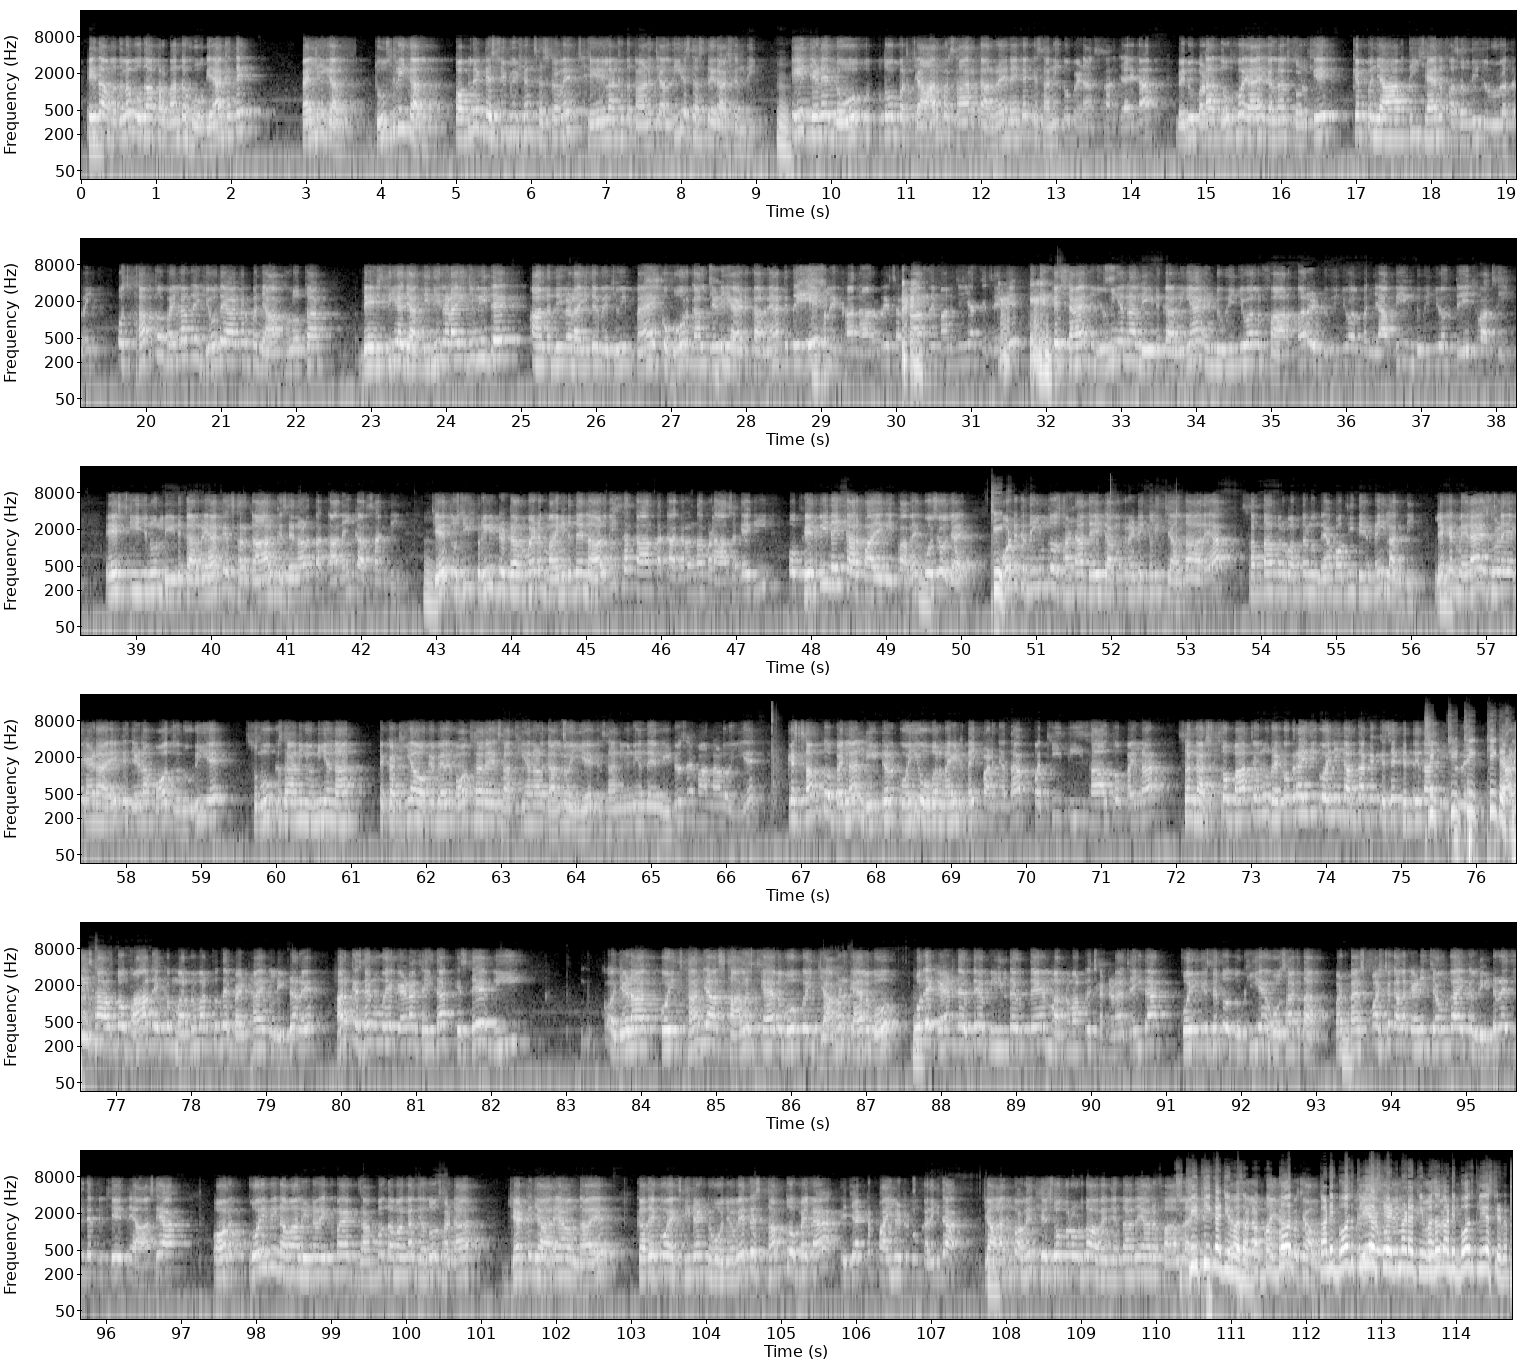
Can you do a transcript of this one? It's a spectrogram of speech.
ਇਹਦਾ ਮਤਲਬ ਉਹਦਾ ਪ੍ਰਬੰਧ ਹੋ ਗਿਆ ਕਿਤੇ? ਪਹਿਲੀ ਗੱਲ। ਦੂਸਰੀ ਗੱਲ ਪਬਲਿਕ ਡਿਸਟ੍ਰੀਬਿਊਸ਼ਨ ਸਿਸਟਮ ਹੈ 6 ਲੱਖ ਦੁਕਾਨ ਚੱਲਦੀ ਹੈ ਸਸਤੇ ਰਾਸ਼ਨ ਦੀ। ਇਹ ਜਿਹੜੇ ਲੋਕ ਉੱਤੋਂ ਪ੍ਰਚਾਰ ਪ੍ਰਸਾਰ ਕਰ ਰਹੇ ਨੇ ਕਿ ਕਿਸਾਨੀ ਤੋਂ ਬਿਨਾਂ ਸਰ ਜਾਏਗਾ ਮੈਨੂੰ ਬੜਾ ਦੁੱਖ ਹੋਇਆ ਇਹ ਗੱਲਾਂ ਸੁਣ ਕੇ ਕਿ ਪੰਜਾਬ ਦੀ ਸ਼ਾਇਦ ਫਸਲ ਦੀ ਜ਼ਰੂਰਤ ਨਹੀਂ। ਉਹ ਸਭ ਤੋਂ ਪਹਿਲਾਂ ਤੇ ਯੋਧੇ ਆਂਗਰ ਪੰਜਾਬ ਖਲੋਤਾ ਦੇਸ਼ ਦੀ ਆਜ਼ਾਦੀ ਦੀ ਲੜਾਈ 'ਚ ਵੀ ਤੇ ਅੰਨ ਦੀ ਲੜਾਈ ਦੇ ਵਿੱਚ ਵੀ। ਮੈਂ ਇੱਕ ਹੋਰ ਗੱਲ ਜਿਹੜੀ ਐਡ ਕਰ ਰਿਹਾ ਕਿਤੇ ਇਹ ਭੁਲੇਖਾ ਨਾ ਰਵੇ ਸਰਕਾਰ ਦੇ ਮਨ 'ਚ ਜਾਂ ਕਿਸੇ ਦੇ ਕਿ ਸ਼ਾਇਦ ਯੂਨੀਅਨਾਂ ਲੀਡ ਕਰ ਰਹੀਆਂ individual farmer individual Punjabi individual ਦੇਸ਼ਵਾਸੀ ਇਸ ਚੀਜ਼ ਨੂੰ ਲੀਡ ਕਰ ਰਿਹਾ ਕਿ ਸਰਕਾਰ ਕਿਸੇ ਨਾਲ ਧੱਕਾ ਨਹੀਂ ਕਰ ਸਕਦੀ। ਜੇ ਤੁਸੀਂ ਪ੍ਰੀ ਡਿਟਰਮਾਈਨਡ ਮਾਈਂਡ ਦੇ ਨਾਲ ਵੀ ਸਰਕਾਰ ਧੱਕਾ ਕਰਨ ਦਾ ਬਣਾ ਸਕੇਗੀ ਉਹ ਫਿਰ ਵੀ ਨਹੀਂ ਕਰ ਪਾਏਗੀ ਭਾਵੇਂ ਕੁਝ ਹੋ ਜਾਏ। ਮੁੱਢ ਕਦੀਮ ਤੋਂ ਸਾਡਾ ਦੇਸ਼ ਡੈਮੋਕ੍ਰੈਟਿਕਲੀ ਚੱਲਦਾ ਆ ਰਿਹਾ ਸੱਤਾ ਪਰਿਵਰਤਨ ਹੁੰਦਿਆਂ ਬਹੁਤੀ ਦੇਰ ਨਹੀਂ ਲੱਗਦੀ ਲੇਕਿਨ ਮੇਰਾ ਇਸ ਵੇਲੇ ਇਹ ਕਹਿਣਾ ਹੈ ਕਿ ਜਿਹੜਾ ਬਹੁਤ ਜ਼ਰੂਰੀ ਹੈ ਸਮੂਹ ਕਿਸਾਨ ਯੂਨੀਅਨਾਂ ਇਕੱਠੀਆਂ ਹੋ ਕੇ ਮੇਰੇ ਬਹੁਤ ਸਾਰੇ ਸਾਥੀਆਂ ਨਾਲ ਗੱਲ ਹੋਈ ਹੈ ਕਿਸਾਨ ਯੂਨੀਅਨ ਦੇ ਲੀਡਰ ਸਾਹਿਬਾਨ ਨਾਲ ਹੋਈ ਹੈ ਕਿ ਸਭ ਤੋਂ ਪਹਿਲਾਂ ਲੀਡਰ ਕੋਈ ਓਵਰਨਾਈਟ ਨਹੀਂ ਬਣ ਜਾਂਦਾ 25 30 ਸਾਲ ਤੋਂ ਪਹਿਲਾਂ ਸੰਘਰਸ਼ ਤੋਂ ਬਾਅਦ ਤੇ ਉਹਨੂੰ ਰੈਕੋਗਨਾਈਜ਼ ਹੀ ਕੋਈ ਨਹੀਂ ਕਰਦਾ ਕਿ ਕਿਸੇ ਖਿੱਤੇ ਦਾ ਠੀਕ- ਹੈ। ਠੀਕ- ਠੀਕ ਹੈ ਸਰ। 40 ਸਾਲ ਤੋਂ ਬਾਅਦ ਇੱਕ ਮਰਨ ਵਰਤ ਤੇ ਬੈਠਾ ਇੱਕ ਲੀਡਰ ਹੈ ਹਰ ਕਿਸੇ ਨੂੰ ਇਹ ਕਹਿਣਾ ਚਾਹੀਦਾ ਕਿਸੇ ਵੀ ਜਿਹੜਾ ਕੋਈ ਸਾਂਝਾ ਸਾਲਸ ਕਹਿ ਲਵੋ ਕੋਈ ਜਾਮਣ ਕਹਿ ਲਵੋ ਉਹਦੇ ਕਹਿਣ ਦੇ ਉੱਤੇ ਅਪੀਲ ਦੇ ਉੱਤੇ ਮਰਨ ਵਰਤ ਛੱਡਣਾ ਚਾਹੀਦਾ। ਕੋਈ ਕਿਸੇ ਤੋਂ ਦੁਖੀ ਹੈ ਹੋ ਸਕਦਾ। ਬਟ ਮੈਂ ਸਪਸ਼ਟ ਗੱਲ ਕਹਿਣੀ ਚਾਹੂੰਗਾ ਇੱਕ ਲੀਡਰ ਹੈ ਜਿਹਦੇ ਪਿੱਛੇ ਇਤਿਹਾਸ ਆ ਔਰ ਕੋਈ ਵੀ ਨਵਾਂ ਲੀਡਰ ਇੱਕ ਮੈਂ ਐਗਜ਼ਾਮਪਲ ਦਵਾਂਗਾ ਜਦੋਂ ਸਾਡਾ ਜੈਟ ਜਾ ਰਿਹਾ ਹੁੰਦਾ ਏ ਕਦੇ ਕੋਈ ਐਕਸੀਡੈਂਟ ਹੋ ਜਾਵੇ ਤੇ ਸਭ ਤੋਂ ਪਹਿਲਾਂ ਇਜੈਕਟ ਪਾਇਲਟ ਨੂੰ ਕਰੀਦਾ। ਜਹਾਜ਼ ਭਾਵੇਂ 600 ਕਰੋੜ ਦਾ ਹੋਵੇ ਜਿੱਦਾਂ ਦੇ ਆ ਰਫਾਲ ਲੈ ਠੀਕ ਠੀਕ ਹੈ ਚੀਮਾ ਸਾਹਿਬ ਬਹੁਤ। ਤੁਹਾਡੀ ਬਹੁਤ ਕਲੀਅਰ ਸਟੇਟਮੈਂਟ ਹੈ ਚੀਮਾ ਸਾਹਿਬ ਤੁਹਾਡੀ ਬਹੁਤ ਕਲੀਅਰ ਸਟੇਟਮੈਂਟ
